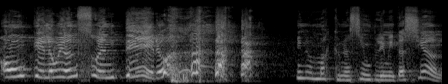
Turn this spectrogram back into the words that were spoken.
Aunque lo vean su entero. y no es más que una simple imitación.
